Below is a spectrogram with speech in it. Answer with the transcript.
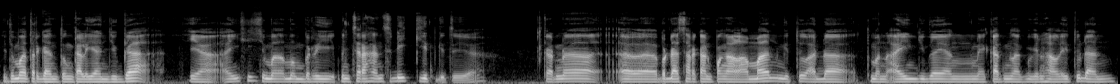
Itu mah tergantung kalian juga. Ya Aing sih cuma memberi pencerahan sedikit gitu ya. Karena e, berdasarkan pengalaman gitu ada teman Aing juga yang nekat melakukan hal itu dan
